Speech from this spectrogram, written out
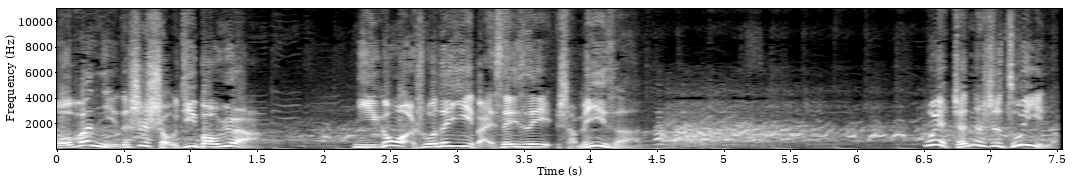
我问你的是手机包月，你跟我说的一百 CC 什么意思？我也真的是醉了。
